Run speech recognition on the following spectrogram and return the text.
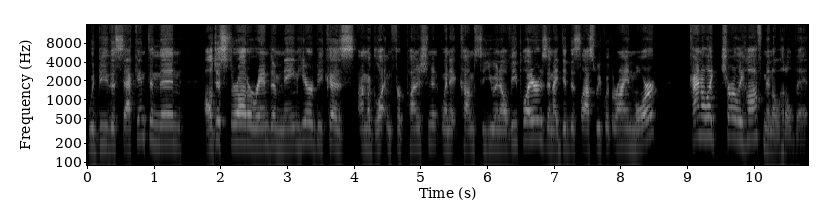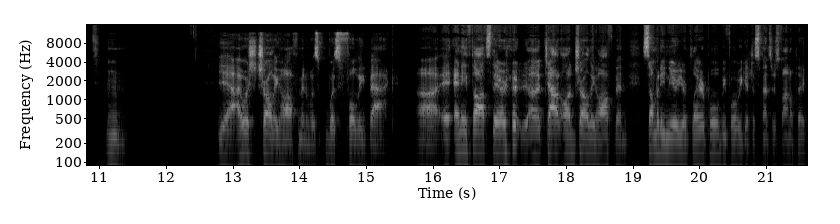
would be the second, and then I'll just throw out a random name here because I'm a glutton for punishment when it comes to UNLV players, and I did this last week with Ryan Moore. Kind of like Charley Hoffman a little bit. Mm. Yeah, I wish Charley Hoffman was was fully back. Uh, any thoughts there, uh, tout on Charley Hoffman? Somebody near your player pool before we get to Spencer's final pick.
